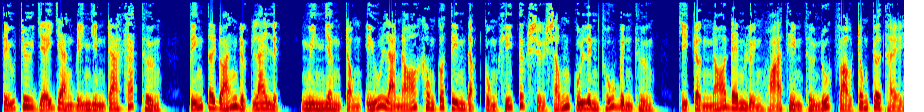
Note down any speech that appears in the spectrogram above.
Tiểu trư dễ dàng bị nhìn ra khác thường, tiến tới đoán được lai lịch, nguyên nhân trọng yếu là nó không có tim đập cùng khí tức sự sống của linh thú bình thường, chỉ cần nó đem luyện hỏa thiềm thừa nuốt vào trong cơ thể,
